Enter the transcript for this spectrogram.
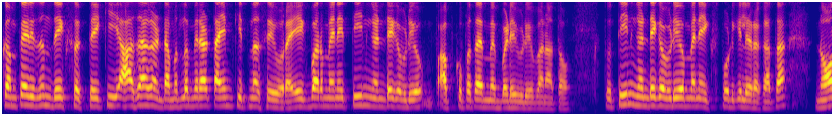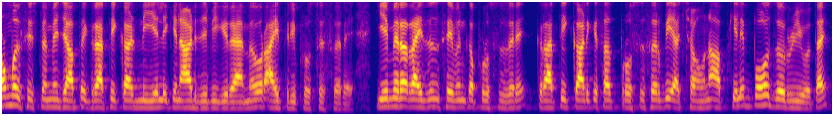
कंपैरिजन देख सकते हैं कि आधा घंटा मतलब मेरा टाइम कितना सेव हो रहा है। एक बार मैंने तीन घंटे का वीडियो आपको पता है मैं बड़े वीडियो बनाता हूँ। तो तीन घंटे का वीडियो मैंने एक्सपोर्ट के लिए रखा था। नॉर्मल सिस्टम है जहाँ पे ग्राफिक कार्ड नहीं है, लेकिन आठ जी की रैम है और आई थ्री प्रोसेसर है। ये मेरा राइजन सेवन का प्रोसेसर है। ग्राफिक कार्ड के साथ प्रोसेसर भी अच्छा होना आपके लिए बहुत ज़रूरी होता है।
